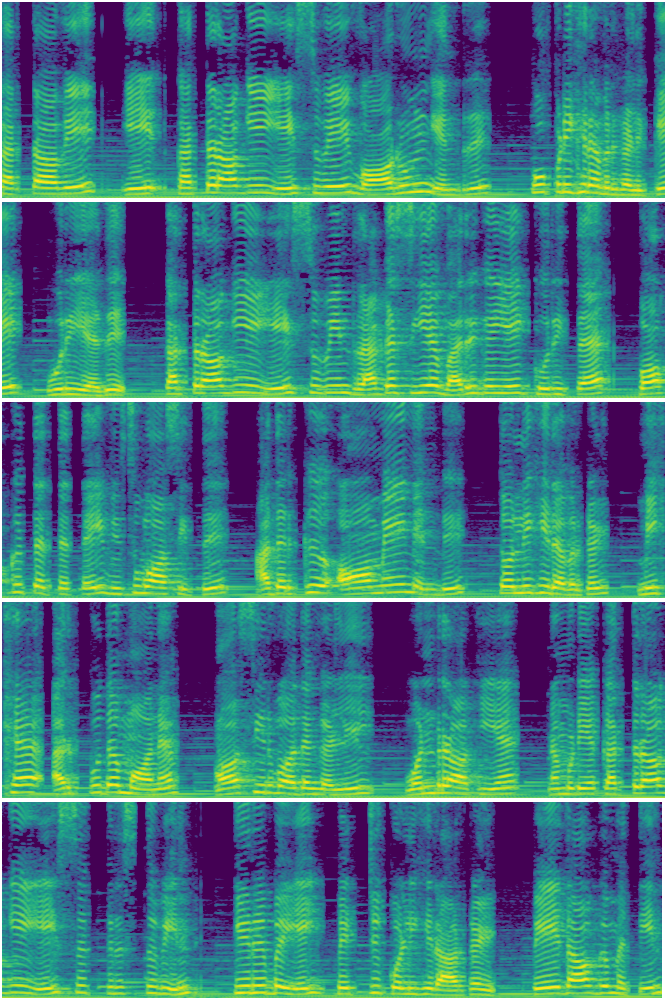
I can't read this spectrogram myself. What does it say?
கர்த்தாவே ஏ கர்த்தராகிய இயேசுவே வாரும் என்று கூப்பிடுகிறவர்களுக்கே உரியது. கர்த்தராகிய இயேசுவின் ரகசிய வருகையை குறித்த வாக்குத்தத்தத்தை விசுவாசித்து அதற்கு ஆமேன் என்று சொல்லுகிறவர்கள் மிக அற்புதமான ஆசீர்வாதங்களில் ஒன்றாகிய நம்முடைய கர்த்தராகிய இயேசு கிறிஸ்துவின் கிருபையை பெற்றுக் கொள்கிறார்கள் வேதாகமத்தின்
